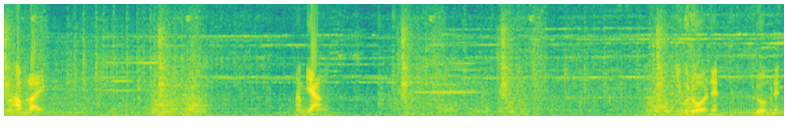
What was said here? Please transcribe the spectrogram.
ต้องทำอะไร ทำอย่างนี่กูโดนเนี่ยโดนไหมเนี่ย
